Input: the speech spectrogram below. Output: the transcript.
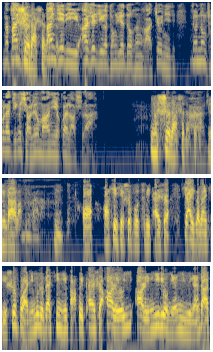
那班级是的是的班级里二十几个同学都很好，就你就弄出来几个小流氓，你也怪老师啊？嗯，是的，是的，是的，啊明白了，明白了。嗯，好，好，谢谢师傅慈悲开示。下一个问题，师傅啊，您不是在悉尼法会开示，二零一二零一六年女人的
